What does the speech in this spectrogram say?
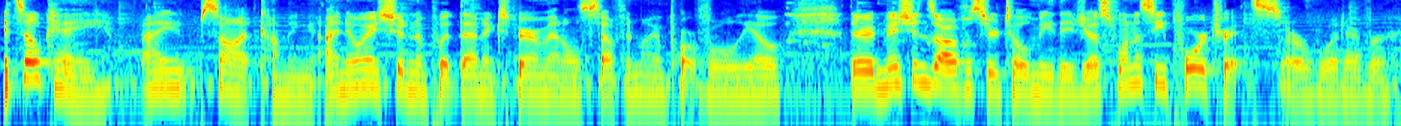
It's okay. I saw it coming. I know I shouldn't have put that experimental stuff in my portfolio. Their admissions officer told me they just want to see portraits or whatever.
